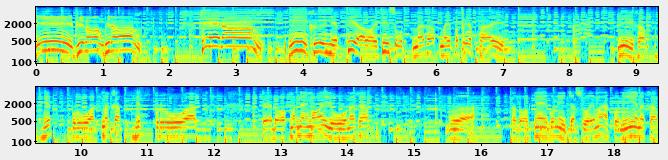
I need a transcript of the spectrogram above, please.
นี่พี่น้องพี่น้อง พี่น้อง นี่คือเห็ดที่อร่อยที่สุดนะครับในประเทศไทย นี่ครับเห็ดปลวกนะครับ เห็ดปลวก แต่ดอกมันยังน้อยอยู่นะครับ เออถ้าดอกใหญ่กว่านี้จะสวยมากกว่านี้นะครับ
